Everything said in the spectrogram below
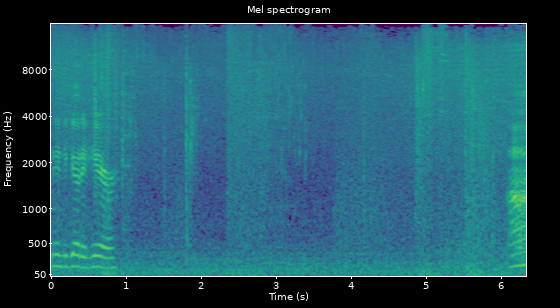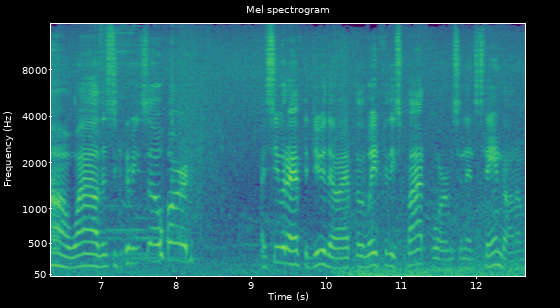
Need to go to here. Oh, wow, this is gonna be so hard. I see what I have to do, though. I have to wait for these platforms and then stand on them.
